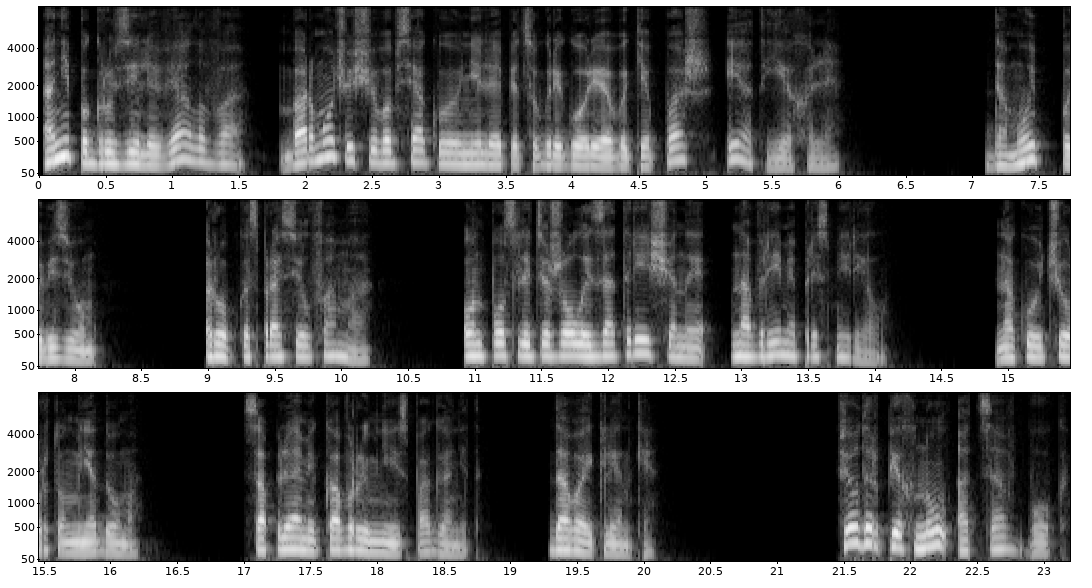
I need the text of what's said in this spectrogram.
Они погрузили Вялова, бормочущего всякую нелепицу Григория в экипаж, и отъехали. «Домой повезем», — робко спросил Фома. Он после тяжелой затрещины на время присмирел. На кой черт он мне дома? Соплями ковры мне испоганит. Давай кленки. Федор пихнул отца в бок.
